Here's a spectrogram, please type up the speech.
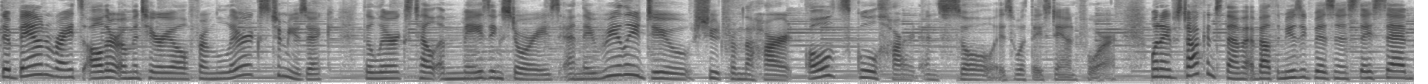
Their band writes all their own material from lyrics to music. The lyrics tell amazing stories, and they really do shoot from the heart. Old school heart and soul is what they stand for. When I was talking to them about the music business, they said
